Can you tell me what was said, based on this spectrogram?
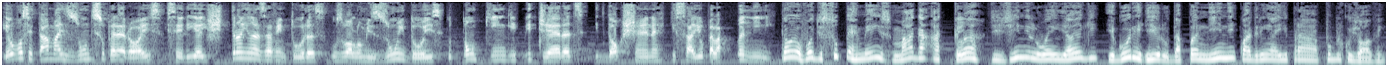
Eu vou citar mais um de super-heróis, que seria Estranhas Aventuras, os volumes 1 e 2, do Tom King, Mick Gerard e Doc Shanner, que saiu pela Panini. Então eu vou de Superman Esmaga a Clã, de Gene Luen Yang e Guri Hiro, da Panini, quadrinho aí para público jovem.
